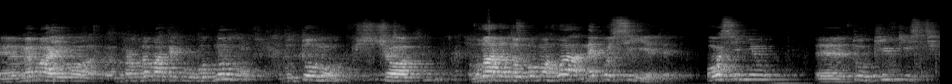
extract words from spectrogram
е, ми маємо проблематику в одному, в тому, що влада допомогла не посіяти осінню е, ту кількість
